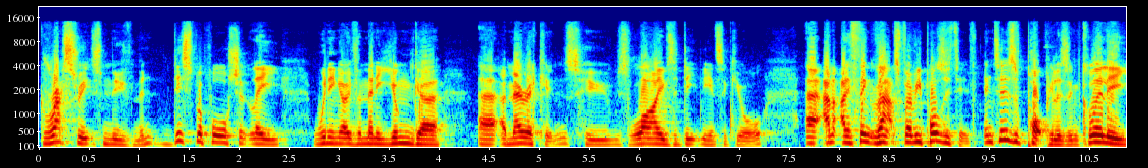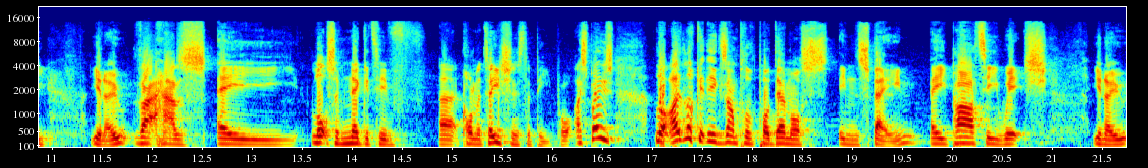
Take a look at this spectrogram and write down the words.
grassroots movement, disproportionately winning over many younger uh, Americans whose lives are deeply insecure. Uh, and I think that's very positive. In terms of populism, clearly, you know, that has a lots of negative uh, connotations to people. I suppose, look, I look at the example of Podemos in Spain, a party which you know,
